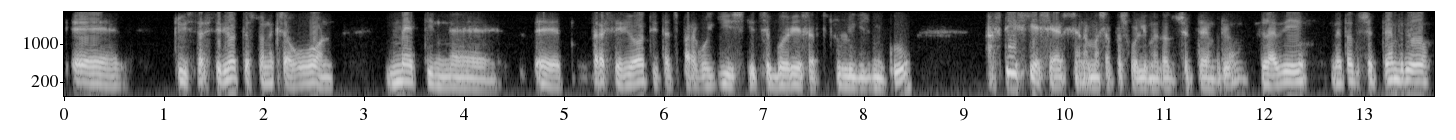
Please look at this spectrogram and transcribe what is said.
ε, της δραστηριότητας των εξαγωγών με την ε, ε, δραστηριότητα της παραγωγής και της εμπορίας αυτού του λογισμικού. Αυτή η σχέση άρχισε να μας απασχολεί μετά το Σεπτέμβριο. Δηλαδή μετά το Σεπτέμβριο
